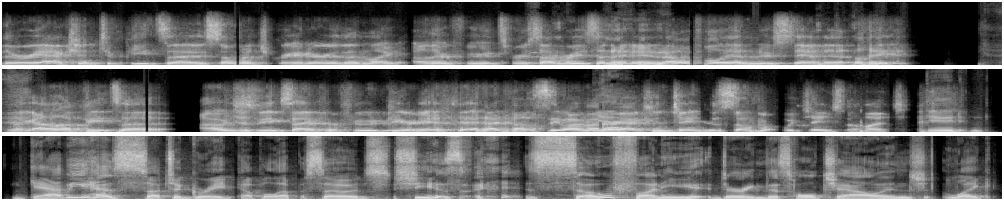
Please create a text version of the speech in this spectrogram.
the reaction to pizza is so much greater than like other foods for some reason. I don't fully understand it. Like, like I love pizza. I would just be excited for food, period. And I don't see why my Yeah. reaction changes so mu- would change so much. Dude, Gabby has such a great couple episodes. She is so funny during this whole challenge. Like,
